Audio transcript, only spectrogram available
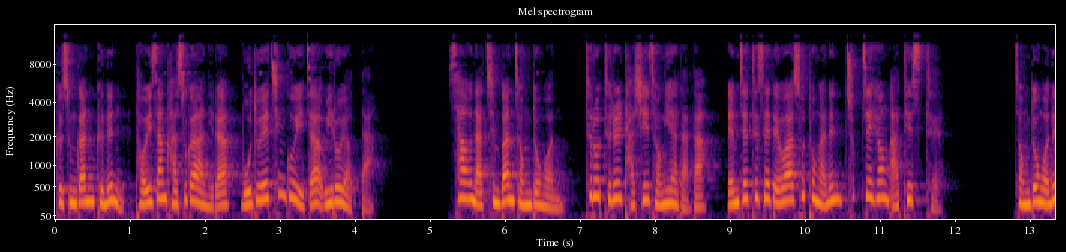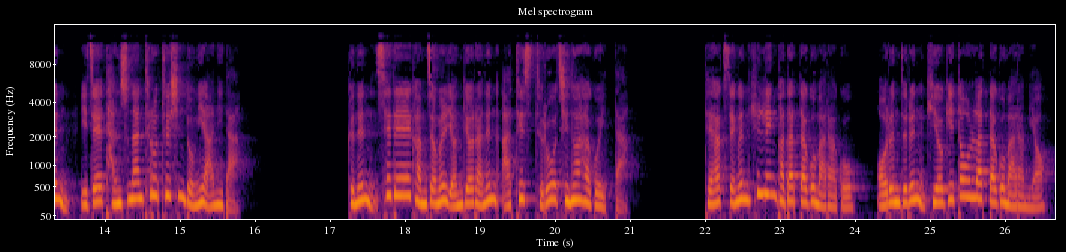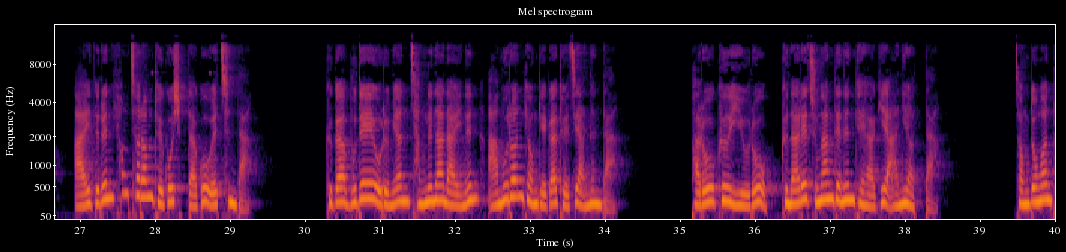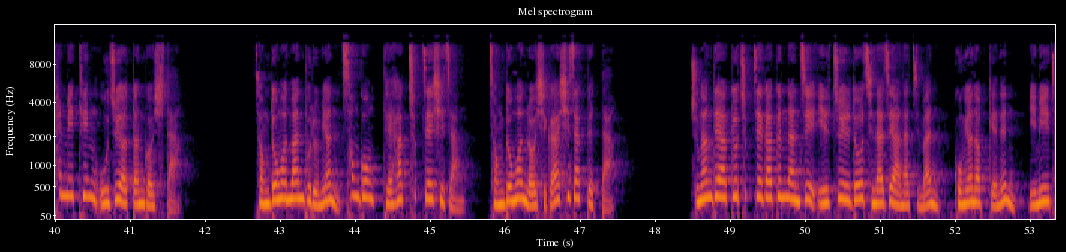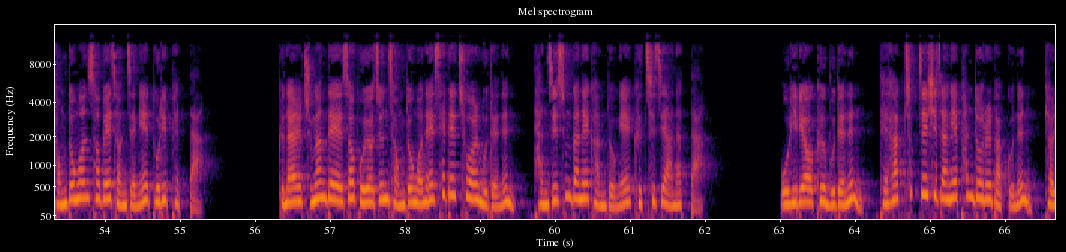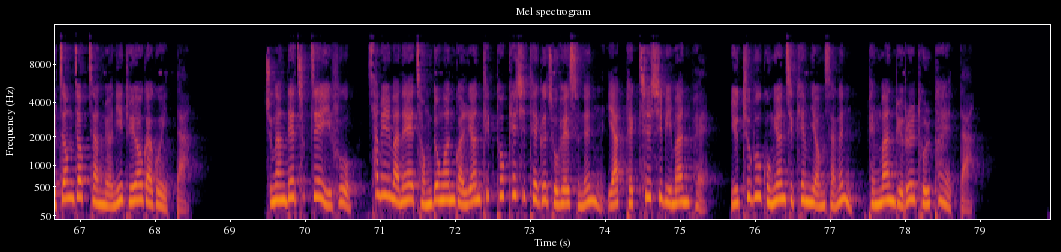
그 순간 그는 더 이상 가수가 아니라 모두의 친구이자 위로였다. 사은 아침반 정동원, 트로트를 다시 정의하다가 MZ세대와 소통하는 축제형 아티스트. 정동원은 이제 단순한 트로트 신동이 아니다. 그는 세대의 감정을 연결하는 아티스트로 진화하고 있다. 대학생은 힐링 받았다고 말하고 어른들은 기억이 떠올랐다고 말하며 아이들은 형처럼 되고 싶다고 외친다. 그가 무대에 오르면 장르나 나이는 아무런 경계가 되지 않는다. 바로 그 이유로 그날의 중앙대는 대학이 아니었다. 정동원 팬미팅 우주였던 것이다. 정동원만 부르면 성공 대학 축제 시장, 정동원 러시가 시작됐다. 중앙대학교 축제가 끝난 지 일주일도 지나지 않았지만 공연업계는 이미 정동원 섭외 전쟁에 돌입했다. 그날 중앙대에서 보여준 정동원의 세대 초월 무대는 단지 순간의 감동에 그치지 않았다. 오히려 그 무대는 대학 축제 시장의 판도를 바꾸는 결정적 장면이 되어가고 있다. 중앙대 축제 이후 3일 만에 정동원 관련 틱톡 해시태그 조회수는 약 172만 회, 유튜브 공연 직캠 영상은 100만 뷰를 돌파했다.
